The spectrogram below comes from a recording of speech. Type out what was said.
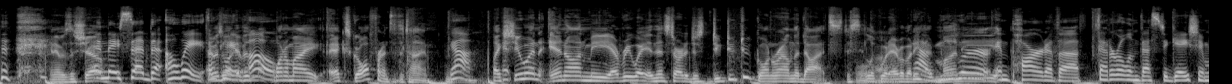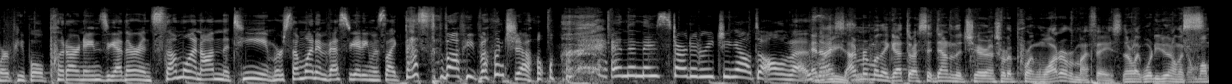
And it was a show. and they said that, "Oh wait, it was, okay, one, it was oh one of my ex girlfriends at the time. yeah." Mm-hmm. Like she went in on me every way and then started just do do do going around the dots. Just look what everybody yeah, had money. we were in part of a federal investigation where people put our names together, and someone on the team or someone investigating was like, "That's the Bobby Bones Show," and then they started reaching out to all of us. And I, I remember when they got there, I sit down in the chair and started pouring water over my face. And they're like, "What are you doing?" I'm like, "I'm, I'm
